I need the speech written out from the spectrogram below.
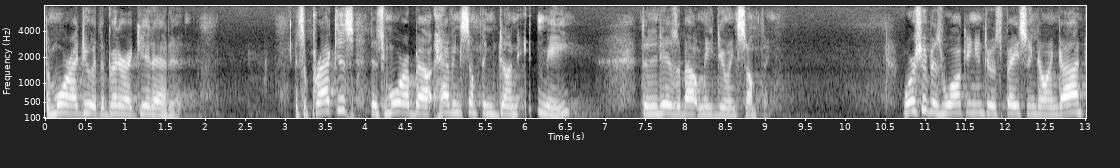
The more I do it, the better I get at it. It's a practice that's more about having something done in me than it is about me doing something. Worship is walking into a space and going, God,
